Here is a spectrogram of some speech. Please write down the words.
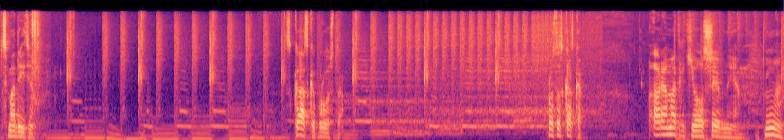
Смотрите. Сказка просто. Просто сказка. Ароматы какие волшебные. М -м.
